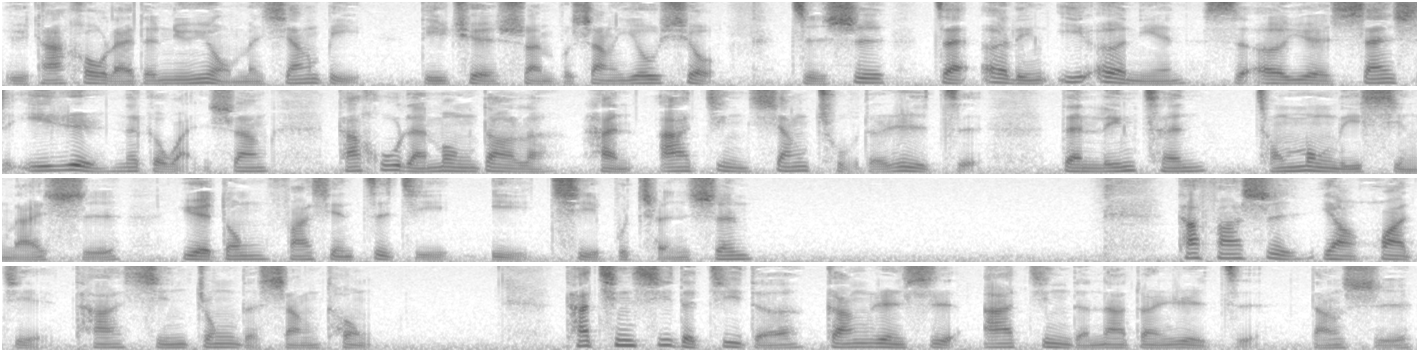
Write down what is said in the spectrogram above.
与他后来的女友们相比，的确算不上优秀。只是在二零一二年十二月三十一日那个晚上，他忽然梦到了和阿静相处的日子。等凌晨从梦里醒来时，岳东发现自己已泣不成声。他发誓要化解他心中的伤痛。他清晰地记得刚认识阿静的那段日子。当时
